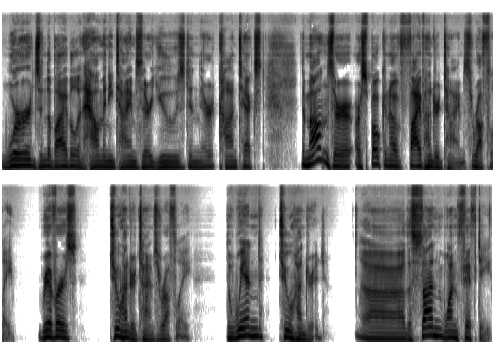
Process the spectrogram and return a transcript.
words in the Bible and how many times they're used in their context, the mountains are, are spoken of 500 times roughly, rivers 200 times roughly, the wind 200, uh, the sun 150,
